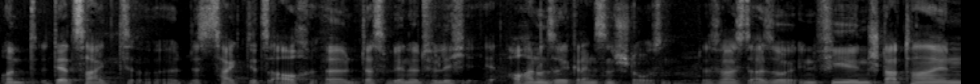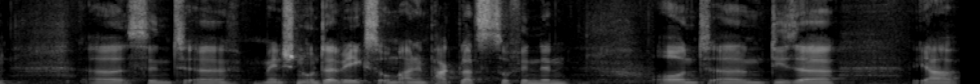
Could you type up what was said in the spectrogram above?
Und der zeigt, das zeigt jetzt auch, äh, dass wir natürlich auch an unsere Grenzen stoßen. Das heißt also, in vielen Stadtteilen äh, sind Menschen unterwegs, um einen Parkplatz zu finden. Und ähm, dieser ja,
